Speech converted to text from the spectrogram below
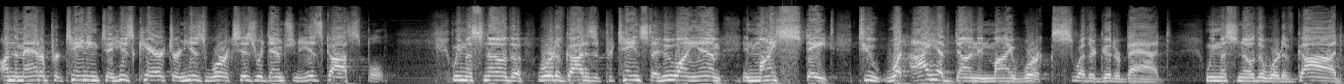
on the matter pertaining to His character and His works, His redemption, His gospel. We must know the Word of God as it pertains to who I am in my state, to what I have done in my works, whether good or bad. We must know the Word of God.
